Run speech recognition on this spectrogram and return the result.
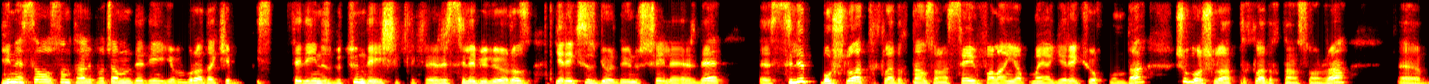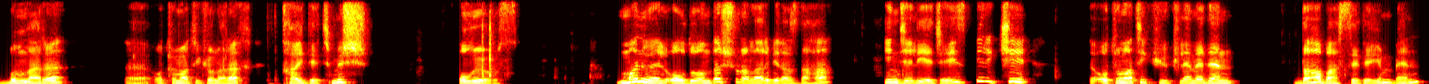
Yine sağ olsun Talip Hocam'ın dediği gibi buradaki istediğiniz bütün değişiklikleri silebiliyoruz. Gereksiz gördüğünüz şeyleri de e, silip boşluğa tıkladıktan sonra save falan yapmaya gerek yok bunda. Şu boşluğa tıkladıktan sonra e, bunları e, otomatik olarak kaydetmiş oluyoruz. Manuel olduğunda şuraları biraz daha inceleyeceğiz. Bir iki e, otomatik yüklemeden daha bahsedeyim ben.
